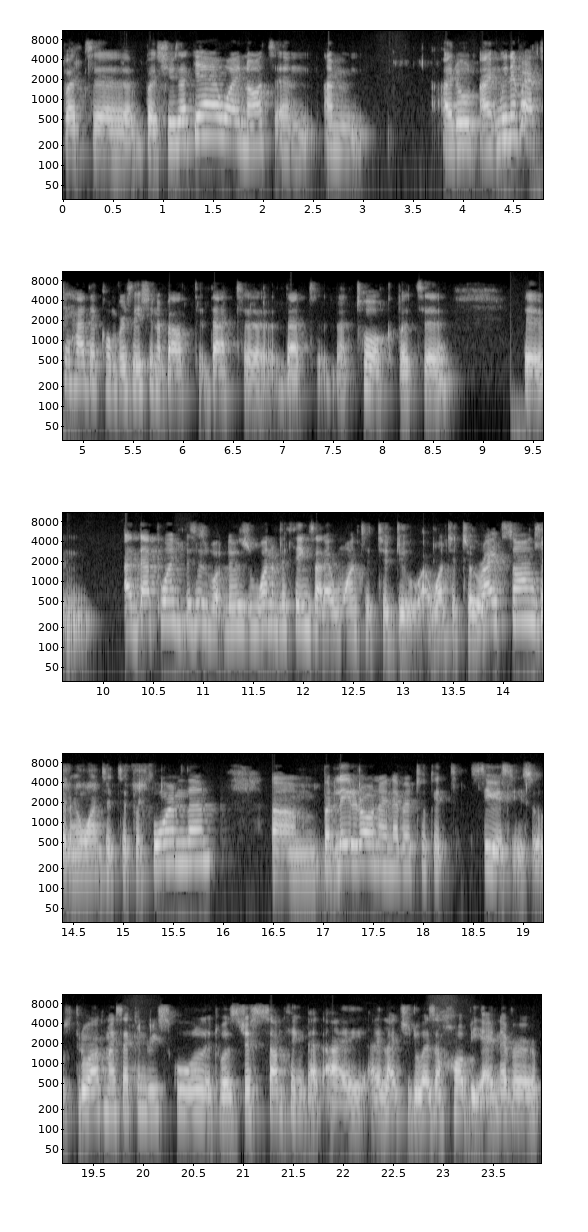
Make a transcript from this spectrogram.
but uh, but she was like, yeah, why not? And I'm I don't. I, we never actually had a conversation about that uh, that that talk, but uh, um, at that point, this is what this was one of the things that I wanted to do. I wanted to write songs and I wanted to perform them. Um, but later on, I never took it seriously. So throughout my secondary school, it was just something that I I like to do as a hobby. I never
